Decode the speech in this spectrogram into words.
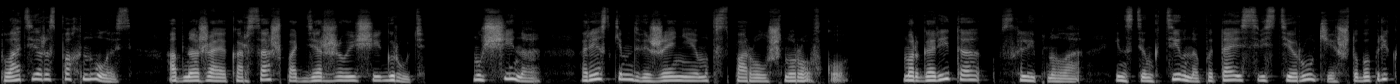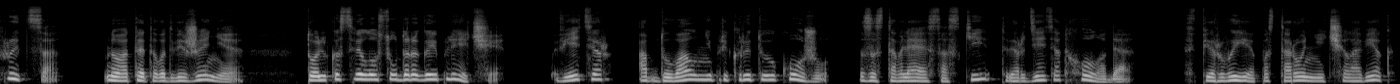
Платье распахнулось, обнажая корсаж, поддерживающий грудь. Мужчина резким движением вспорол шнуровку. Маргарита всхлипнула, инстинктивно пытаясь свести руки, чтобы прикрыться. Но от этого движения только свело судорогой плечи. Ветер обдувал неприкрытую кожу, заставляя соски твердеть от холода. Впервые посторонний человек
